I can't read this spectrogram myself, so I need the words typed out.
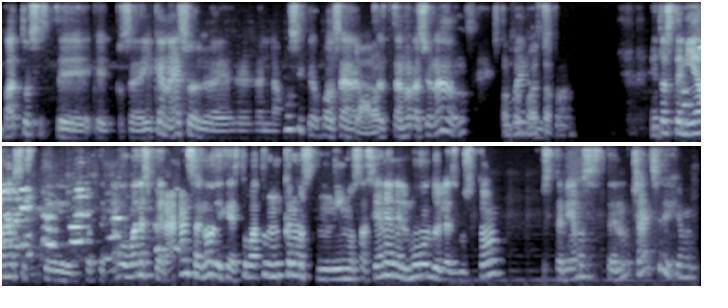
vatos, este, que pues, se dedican a eso, de, de- de la música, o sea, Claro. están relacionados, ¿no? Por supuesto. Entonces teníamos, este, pues, teníamos buena esperanza, ¿no? Dije, estos vatos nunca nos, ni nos hacían en el mundo y les gustó, pues teníamos, este, no, chance, dijimos.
